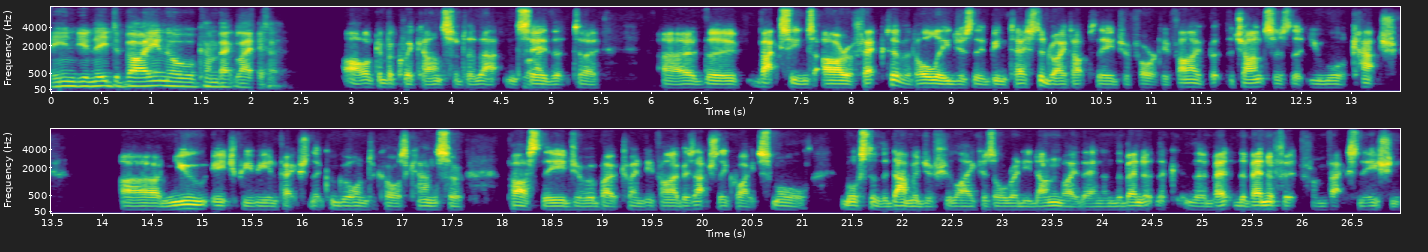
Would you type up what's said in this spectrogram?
Ian, do you need to buy in or we'll come back later? I'll give a quick answer to that and say right. that uh, uh, the vaccines are effective at all ages. They've been tested right up to the age of 45, but the chances that you will catch a new HPV infection that could go on to cause cancer past the age of about 25 is actually quite small most of the damage, if you like, is already done by then, and the, benefit the, the, the benefit from vaccination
